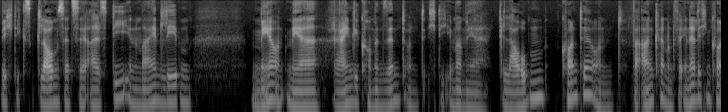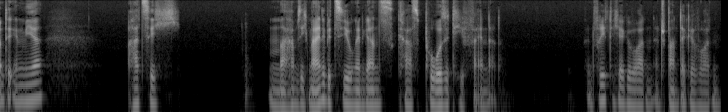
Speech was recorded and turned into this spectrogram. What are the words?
wichtigsten Glaubenssätze, als die in mein Leben mehr und mehr reingekommen sind und ich die immer mehr glauben konnte und verankern und verinnerlichen konnte in mir, hat sich, haben sich meine Beziehungen ganz krass positiv verändert. Sind friedlicher geworden, entspannter geworden.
